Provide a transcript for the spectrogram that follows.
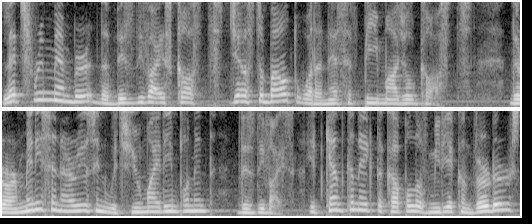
Let's remember that this device costs just about what an SFP module costs. There are many scenarios in which you might implement this device. It can connect a couple of media converters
